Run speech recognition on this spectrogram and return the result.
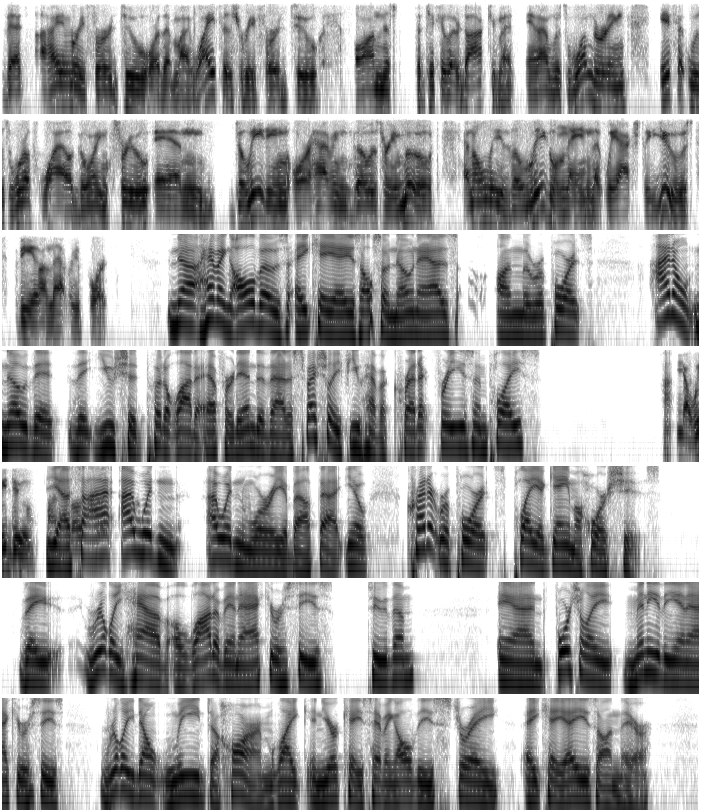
that I am referred to or that my wife is referred to on this particular document. And I was wondering if it was worthwhile going through and deleting or having those removed and only the legal name that we actually use be on that report. Now, having all those AKAs, also known as, on the reports, I don't know that, that you should put a lot of effort into that, especially if you have a credit freeze in place. Yeah, we do. Yeah, so I, I wouldn't I wouldn't worry about that. You know, credit reports play a game of horseshoes. They really have a lot of inaccuracies to them. And fortunately, many of the inaccuracies really don't lead to harm, like in your case, having all these stray AKAs on there.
